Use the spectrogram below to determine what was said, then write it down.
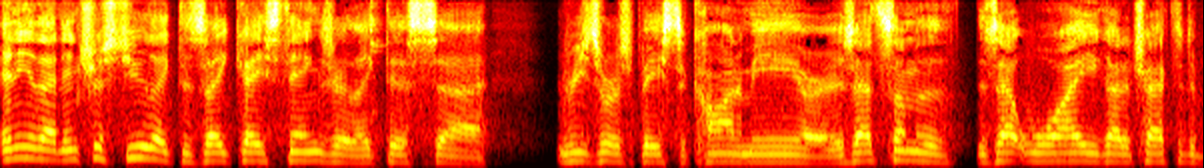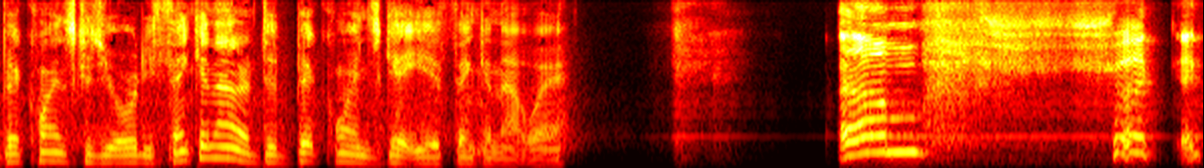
any of that interest you? Like the zeitgeist things, or like this uh, resource based economy, or is that some of the? Is that why you got attracted to bitcoins? Because you're already thinking that, or did bitcoins get you thinking that way? Um, a, a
